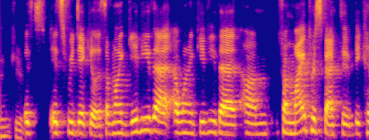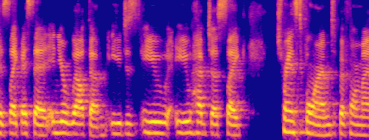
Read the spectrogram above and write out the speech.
Thank you. It's it's ridiculous. I want to give you that i want to give you that um, from my perspective because like i said and you're welcome. You just you you have just like transformed before my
